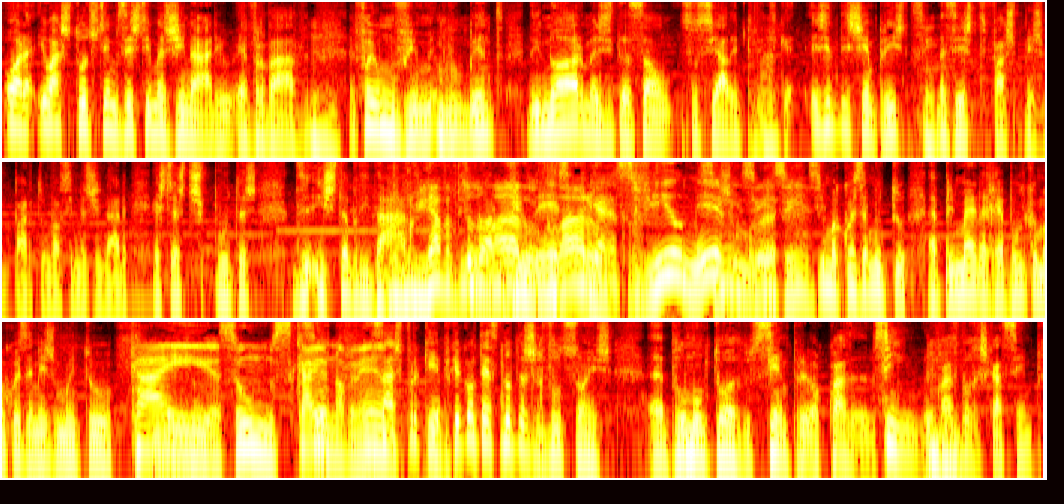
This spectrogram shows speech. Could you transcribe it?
Ora, eu acho que todos temos este imaginário, é verdade. Uhum. Foi um movi- momento de enorme agitação social e política. A gente diz sempre isto, Sim. mas este faz mesmo parte do nosso imaginário. Estas disputas de instabilidade, Borbulhava por de enorme lado, violência, claro, de guerra claro. civil mesmo. Sim, sim, sim. Assim, uma coisa muito. A Primeira República, uma coisa mesmo muito. Cai, assume-se, cai Sim. novamente. Sabes porquê? Porque acontece noutras revoluções ah, pelo mundo todo, sempre, ou quase, sim, Uhum. quase vou arriscar sempre.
